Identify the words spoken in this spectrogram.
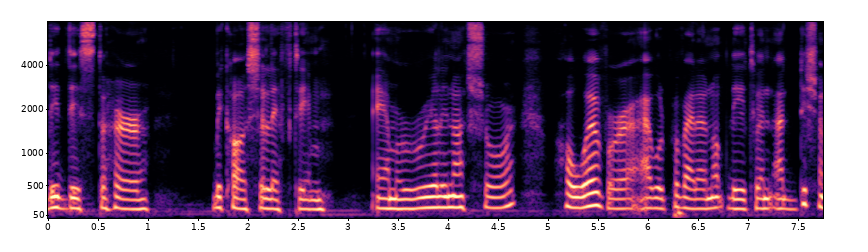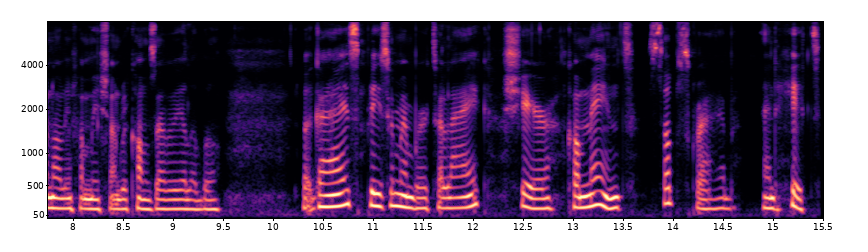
did this to her because she left him. I am really not sure. However, I will provide an update when additional information becomes available. But guys, please remember to like, share, comment, subscribe, and hit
